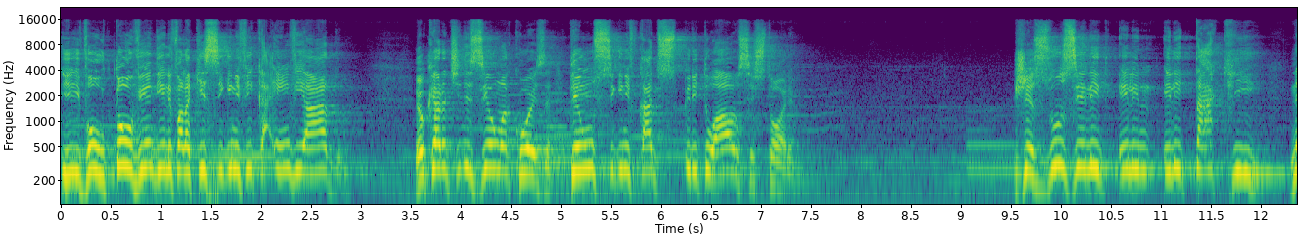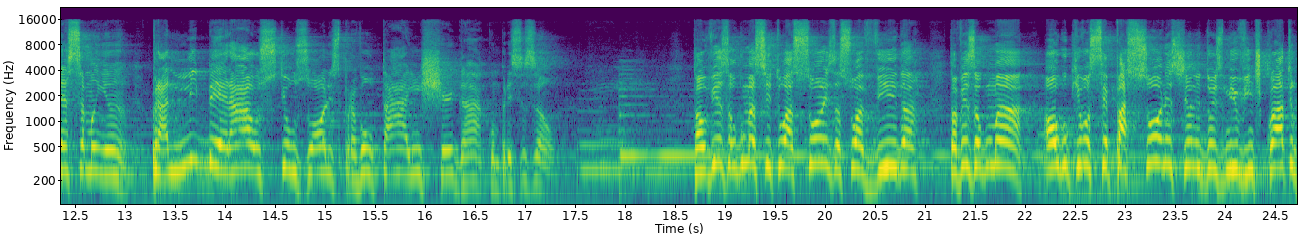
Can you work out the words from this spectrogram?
e voltou vendo, e ele fala que significa enviado. Eu quero te dizer uma coisa: tem um significado espiritual essa história. Jesus ele ele ele está aqui nessa manhã para liberar os teus olhos para voltar a enxergar com precisão. Talvez algumas situações da sua vida, talvez alguma algo que você passou nesse ano de 2024,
